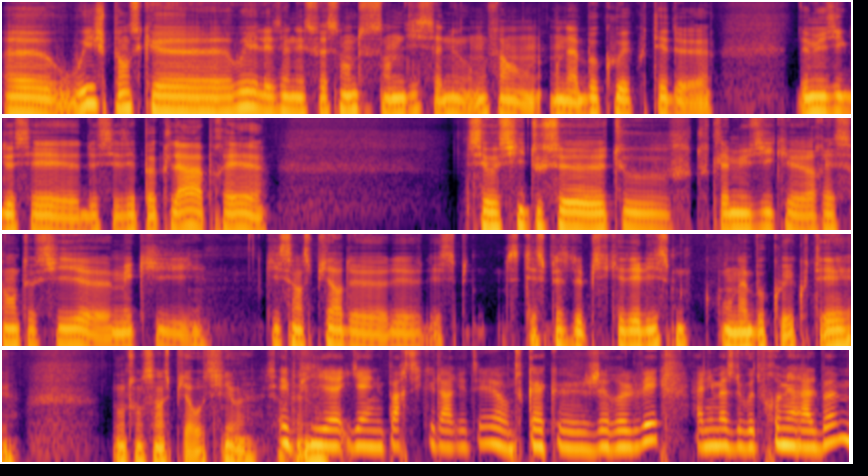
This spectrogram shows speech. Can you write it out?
Oui, je pense que oui, les années 60, 70, ça nous, enfin, on, a beaucoup écouté de, de musique de ces, de ces époques-là. Après, c'est aussi tout ce, tout, toute la musique récente aussi, mais qui, qui s'inspire de, de, cette espèce de psychédélisme qu'on a beaucoup écouté, dont on s'inspire aussi. et puis il y, a une particularité, en tout cas que j'ai relevée, à l'image de votre premier album,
